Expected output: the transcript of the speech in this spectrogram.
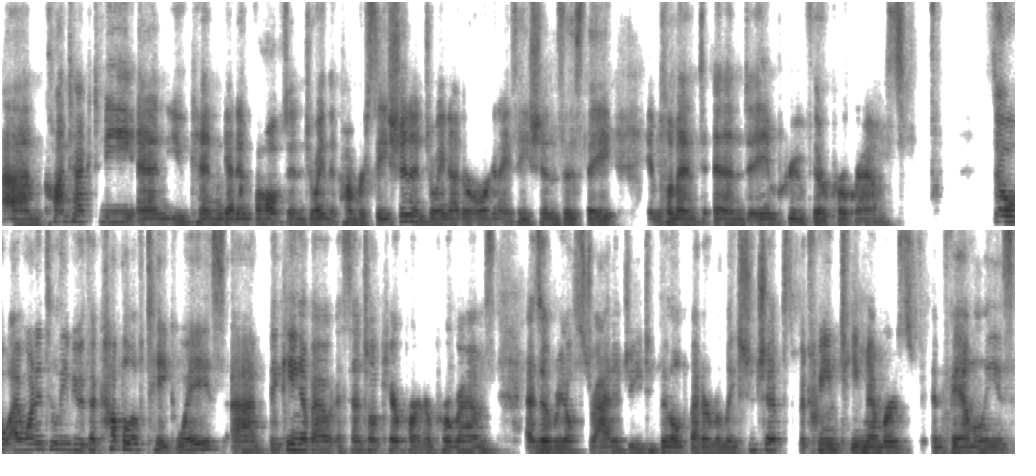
um, contact me and you can get involved and join the conversation and join other organizations as they implement and improve their programs. So I wanted to leave you with a couple of takeaways, um, thinking about essential care partner programs as a real strategy to build better relationships between team members and families,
